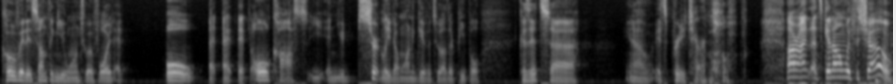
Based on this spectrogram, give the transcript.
COVID is something you want to avoid at all at, at, at all costs, and you certainly don't want to give it to other people because it's uh, you know it's pretty terrible. all right, let's get on with the show.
